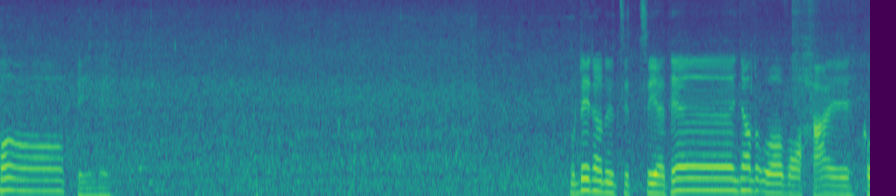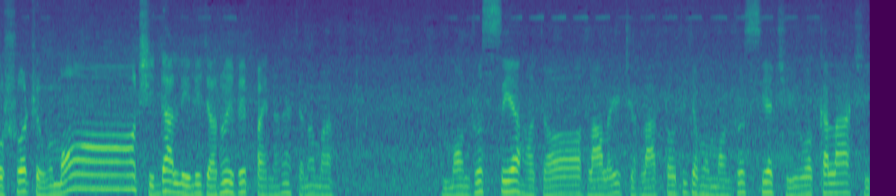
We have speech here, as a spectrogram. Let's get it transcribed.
ô bể này một đây nó được chết thế nhau tôi vào hai câu số chữ mò chỉ đa lì lì cho nó biết bài nữa cho nó mà. Mòn rốt xe họ cho lá lấy chữ lá tôi thì cho mà mòn rốt xe chỉ vào cá lá chỉ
